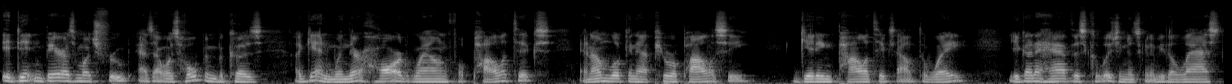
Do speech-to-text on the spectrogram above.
it didn't bear as much fruit as I was hoping because, again, when they're hard round for politics and I'm looking at pure policy, getting politics out the way, you're going to have this collision. It's going to be the last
